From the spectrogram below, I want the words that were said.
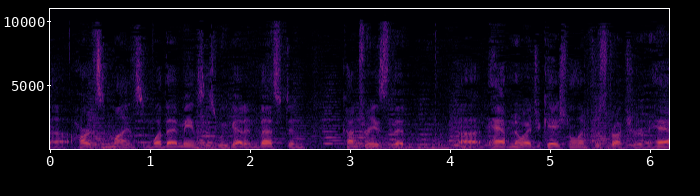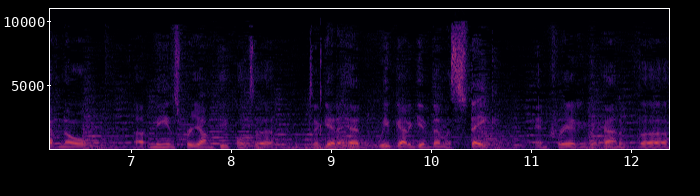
uh, hearts and minds. And what that means is we've got to invest in countries that uh, have no educational infrastructure and have no uh, means for young people to, to get ahead. We've got to give them a stake in creating the kind of uh,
